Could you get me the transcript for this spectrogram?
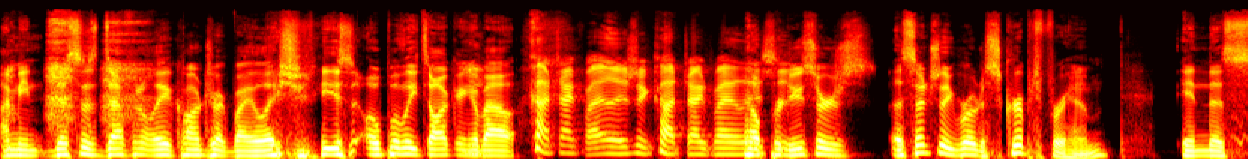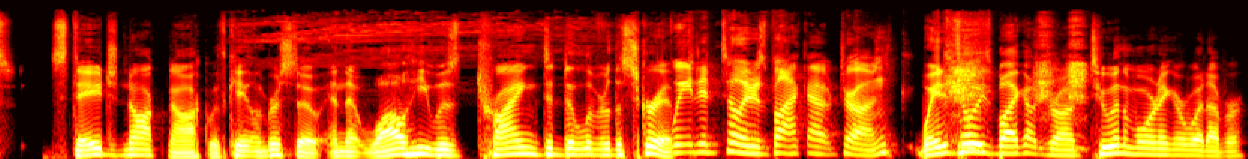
I mean, this is definitely a contract violation. He's openly talking about Contract violation, contract violation. how producers essentially wrote a script for him in this staged knock knock with Kaitlyn Bristowe, and that while he was trying to deliver the script, waited till he was blackout drunk. waited till he's blackout drunk, two in the morning or whatever,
